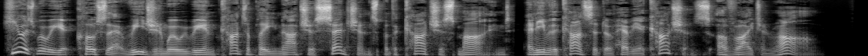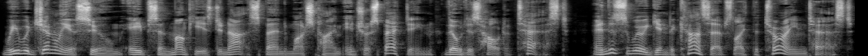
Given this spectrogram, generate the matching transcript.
Here is where we get close to that region where we begin contemplating not just sentience, but the conscious mind, and even the concept of having a conscience of right and wrong. We would generally assume apes and monkeys do not spend much time introspecting, though it is hard to test, and this is where we get into concepts like the Turing test,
